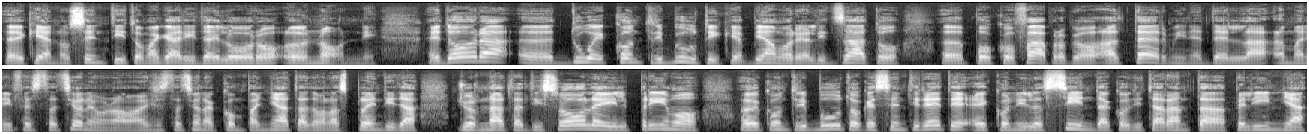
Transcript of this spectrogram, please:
eh, che hanno sentito magari dai loro eh, nonni. Ed ora due contributi che abbiamo realizzato poco fa proprio al termine della manifestazione, una manifestazione accompagnata da una splendida giornata di sole. Il primo contributo che sentirete è con il sindaco di Taranta Peligna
